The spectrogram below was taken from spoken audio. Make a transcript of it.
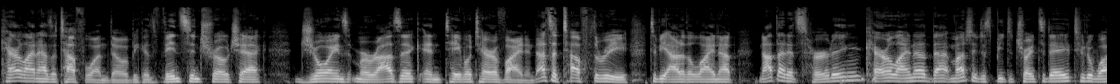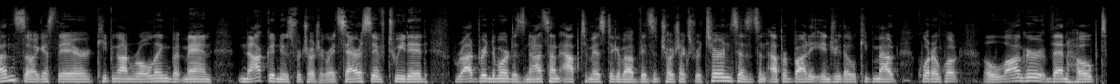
Carolina has a tough one though because Vincent Trocheck joins Mrazek and Teuvo Teravainen. That's a tough three to be out of the lineup. Not that it's hurting Carolina that much. They just beat Detroit today, two to one. So I guess they're keeping on rolling, but man, not good news for Trocheck, right? Sarah Siv tweeted, Rod Brind'Amour does not sound optimistic about Vincent Trocheck's return, says it's an upper body injury that will keep him out, quote unquote, longer than hoped.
